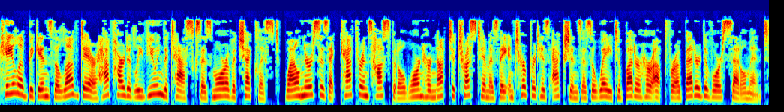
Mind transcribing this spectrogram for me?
Caleb begins the Love Dare half-heartedly viewing the tasks as more of a checklist, while nurses at Catherine's hospital warn her not to trust him as they interpret his actions as a way to butter her up for a better divorce settlement.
